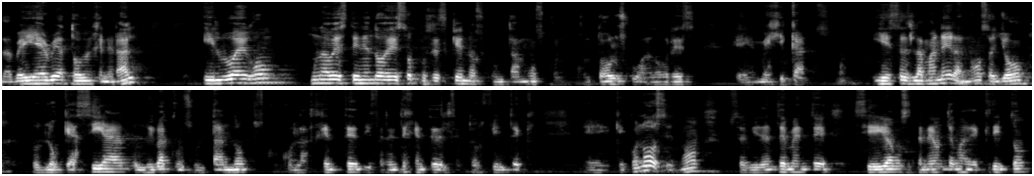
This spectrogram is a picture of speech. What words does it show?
la Bay Area, todo en general. Y luego, una vez teniendo eso, pues es que nos juntamos con, con todos los jugadores eh, mexicanos. Y esa es la manera, ¿no? O sea, yo pues lo que hacía, pues lo iba consultando pues, con la gente, diferente gente del sector fintech eh, que conoces, ¿no? Pues evidentemente, si íbamos a tener un tema de cripto,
